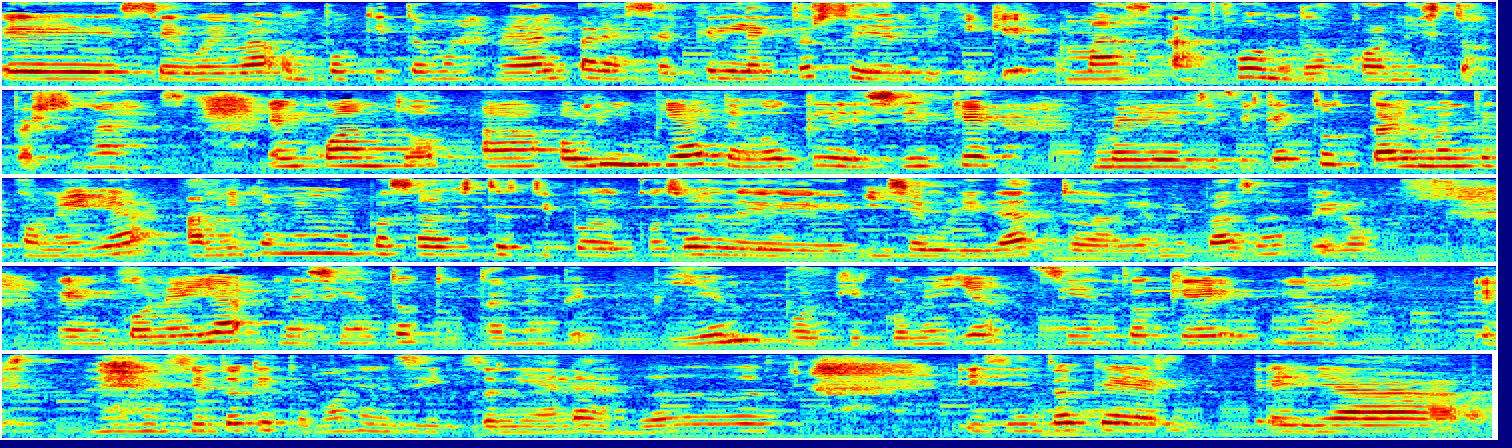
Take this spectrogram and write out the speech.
eh, se vuelva un poquito más real para hacer que el lector se identifique más a fondo con estos personajes. En cuanto a Olimpia, tengo que decir que me identifiqué totalmente con ella. A mí también me ha pasado este tipo de cosas de inseguridad, todavía me pasa, pero con ella me siento totalmente bien porque con ella siento que no, siento que estamos en sintonía las dos y siento que ella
